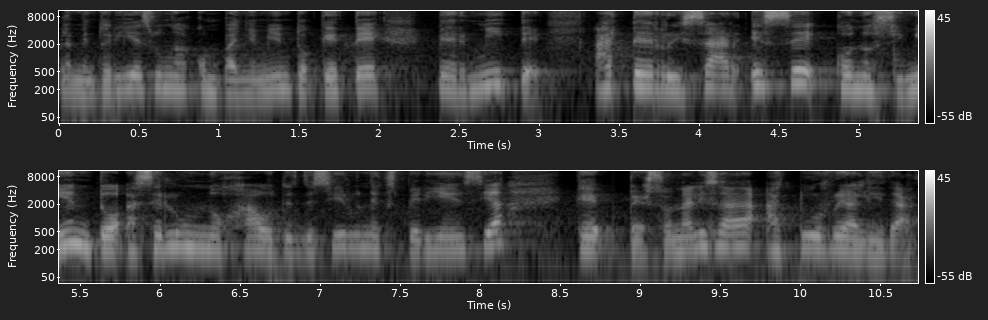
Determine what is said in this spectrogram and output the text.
La mentoría es un acompañamiento que te permite aterrizar ese conocimiento, hacerlo un know-how, es decir, una experiencia que personalizada a tu realidad.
